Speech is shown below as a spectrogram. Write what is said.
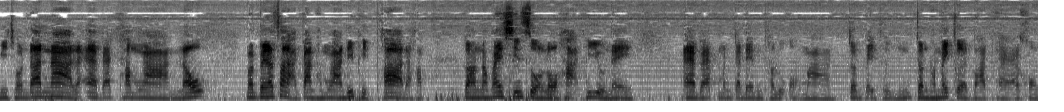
มีชนด้านหน้าและแอร์แบ็กทำงาน แล้วมันเป็นลักษณะการทำงานที่ผิดพลาดนะครับตอนทำให้ชิ้นส่วนโลหะที่อยู่ใน แอร์แบ็กมันกระเด็นทะลุออกมา จนไปถึงจนทำให้เกิดบาดแผลของ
